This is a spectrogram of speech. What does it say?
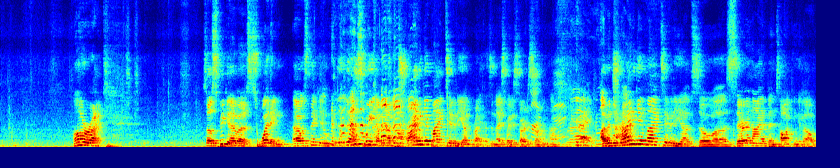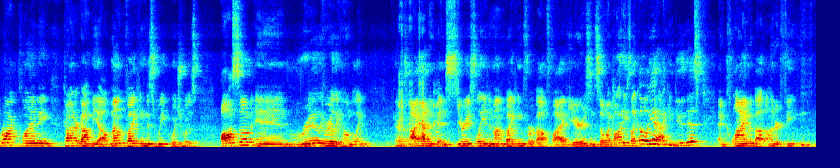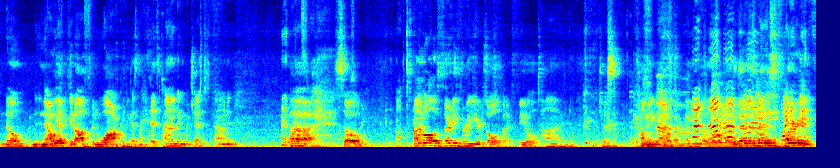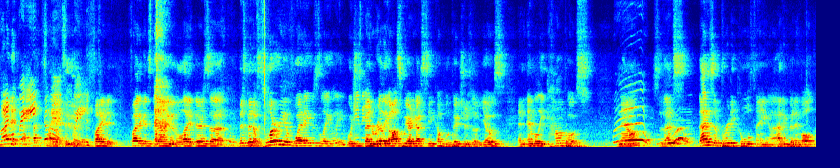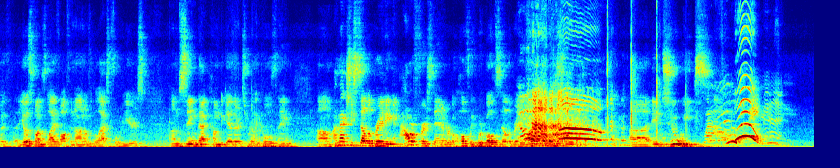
All right. So speaking of uh, sweating, I was thinking th- th- this week. I mean, I've been trying to get my activity up. Right? That's a nice way to start a sermon, huh? Right. I've been trying to get my activity up. So uh, Sarah and I have been talking about rock climbing. Connor got me out mountain biking this week, which was awesome and really, really humbling. Because I haven't been seriously into mountain biking for about five years, and so my body's like, "Oh yeah, I can do this." And climb about 100 feet. And no, and now we have to get off and walk because my head's pounding and my chest is pounding. Uh, so I'm all of 33 years old, but I feel time just coming after me a little bit. There, has been this flurry. Fight it. Wait, wait, wait. Fight it. Fight against the dying of the light. There's a there's been a flurry of weddings lately, which has been really awesome. We already got to see a couple of pictures of Yos and Emily Campos now. So that's that is a pretty cool thing. Uh, having been involved with uh, Yosman's life off and on over the last four years, um, seeing that come together, it's a really cool thing. Um, I'm actually celebrating our first anniversary. Well, hopefully, we're both celebrating our anniversary uh, in two weeks. Wow. Woo! Man.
